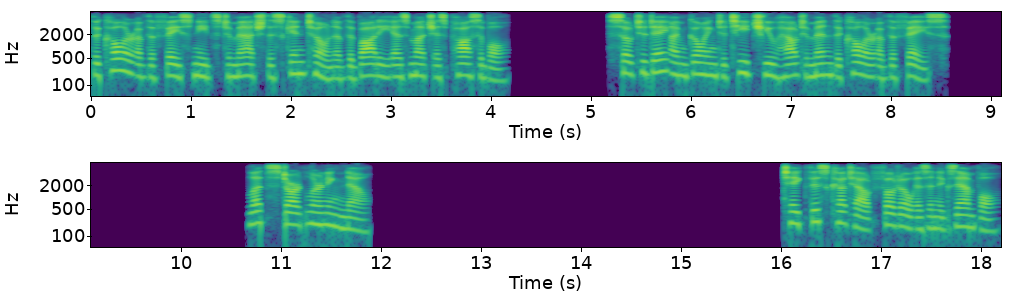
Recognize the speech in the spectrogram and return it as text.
the color of the face needs to match the skin tone of the body as much as possible. So today I'm going to teach you how to mend the color of the face. Let's start learning now. Take this cutout photo as an example.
